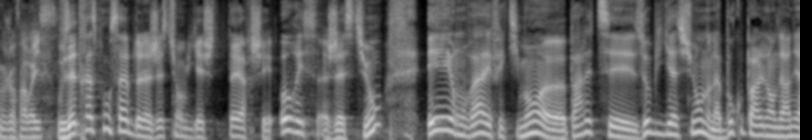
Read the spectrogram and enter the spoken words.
Bonjour Fabrice. Vous êtes responsable de la gestion obligataire chez Horis Gestion et on va effectivement euh, parler de ces obligations. On en a beaucoup parlé l'an dernier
